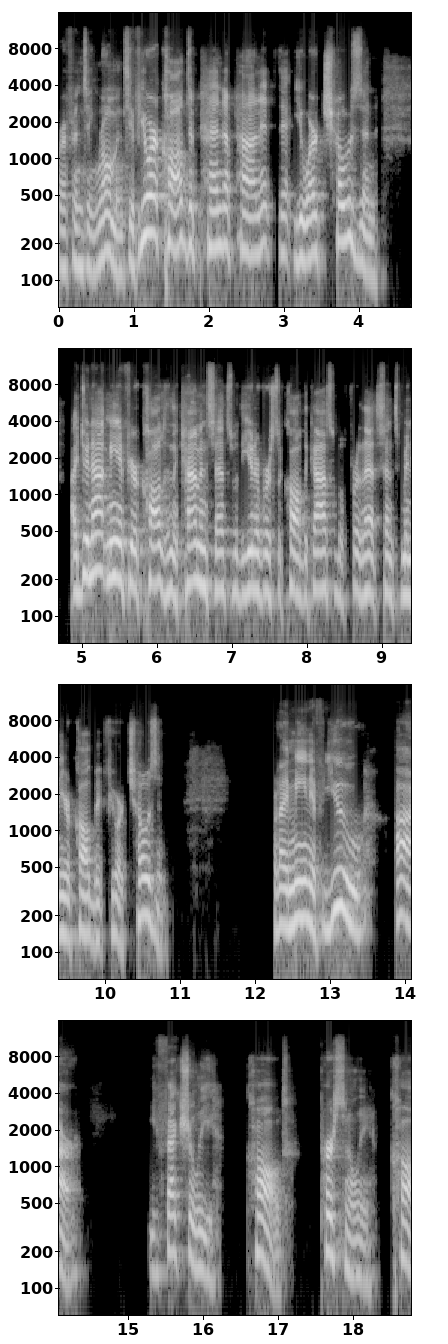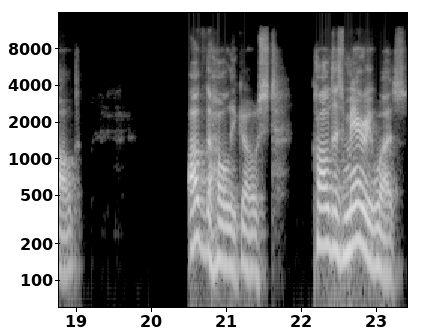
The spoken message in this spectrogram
Referencing Romans. If you are called, depend upon it that you are chosen. I do not mean if you're called in the common sense with the universal call of the gospel, for in that sense, many are called, but few are chosen. But I mean if you are effectually called, personally called of the Holy Ghost, called as Mary was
